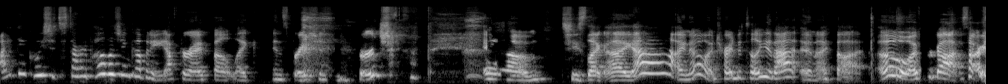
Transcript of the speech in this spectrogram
I think we should start a publishing company after I felt like inspiration in church. and um, she's like, uh, yeah, I know. I tried to tell you that. And I thought, oh, I forgot. Sorry.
